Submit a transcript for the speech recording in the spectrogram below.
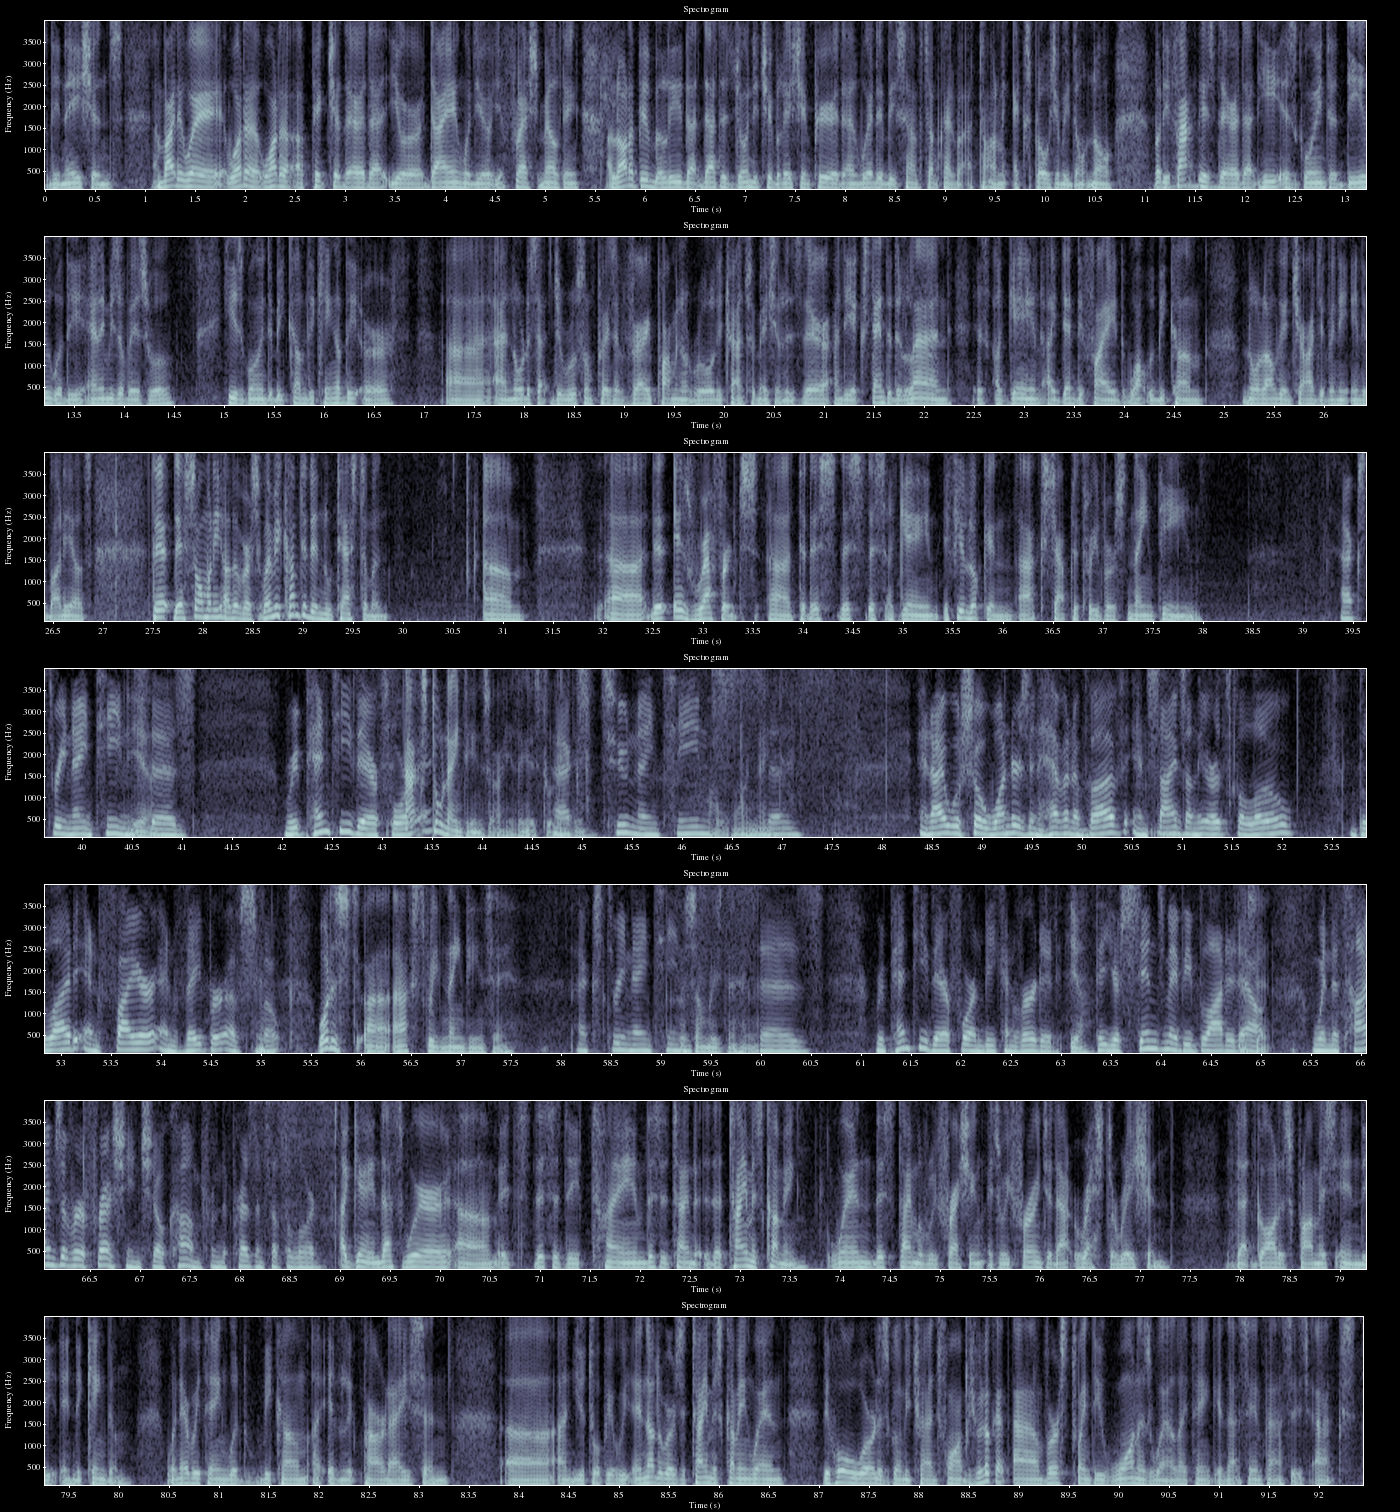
the nations. And by the way, what a what a, a, picture there that you're dying with your, your flesh melting. A lot of people believe that that is during the tribulation period and where there be some, some kind of atomic explosion. We don't know. But the fact is there that he is going to deal with the enemies of Israel. He's going to become the king of the earth. Uh, and notice that Jerusalem plays a very prominent role. The transformation that is there, and the extent of the land is again identified. What will become no longer in charge of any anybody else. There, there's so many other verses. When we come to the New Testament, um, uh, there is reference uh, to this, this, this again. If you look in Acts chapter three, verse nineteen, Acts three nineteen yeah. says Repent ye therefore. Acts two nineteen. Sorry, I think it's two nineteen. Acts two nineteen oh, says, "And I will show wonders in heaven above and signs on the earth below, blood and fire and vapor of smoke." Yeah. What does uh, Acts three nineteen say? Acts three nineteen. For some reason, says. Repent ye therefore and be converted, yeah. that your sins may be blotted that's out, it. when the times of refreshing shall come from the presence of the Lord. Again, that's where um, it's. This is the time. This is the time. That, the time is coming when this time of refreshing is referring to that restoration that God has promised in the in the kingdom, when everything would become an idyllic paradise and uh, and utopia. In other words, the time is coming when the whole world is going to be transformed. If you look at uh, verse twenty one as well, I think in that same passage, Acts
